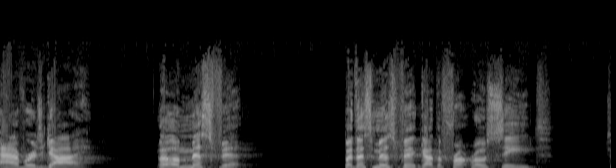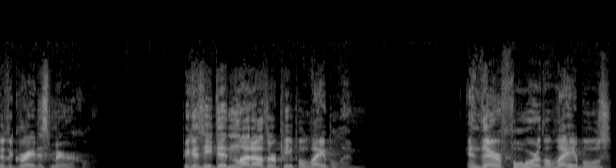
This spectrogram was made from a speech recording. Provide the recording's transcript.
average guy, a misfit. But this misfit got the front row seat to the greatest miracle because he didn't let other people label him. And therefore, the labels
